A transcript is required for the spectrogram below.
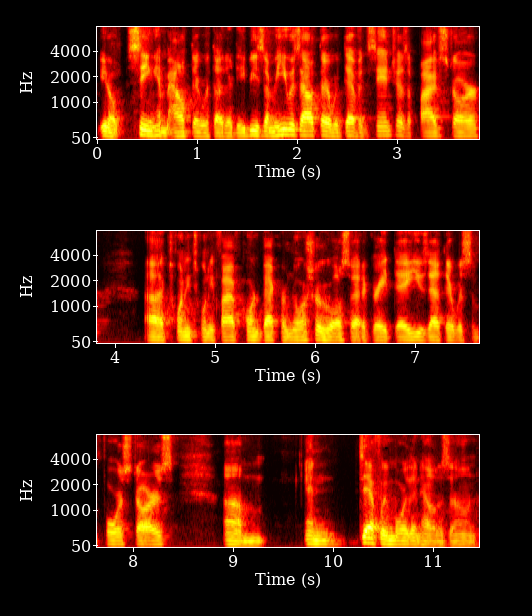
you know, seeing him out there with other DBs. I mean, he was out there with Devin Sanchez, a five star uh, 2025 cornerback from North Shore, who also had a great day. He was out there with some four stars um, and definitely more than held his own.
